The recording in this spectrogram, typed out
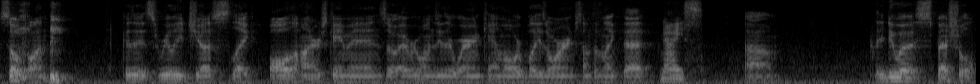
so fun because it's really just like all the hunters came in, so everyone's either wearing camo or blaze orange, something like that. Nice. Um, they do a special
